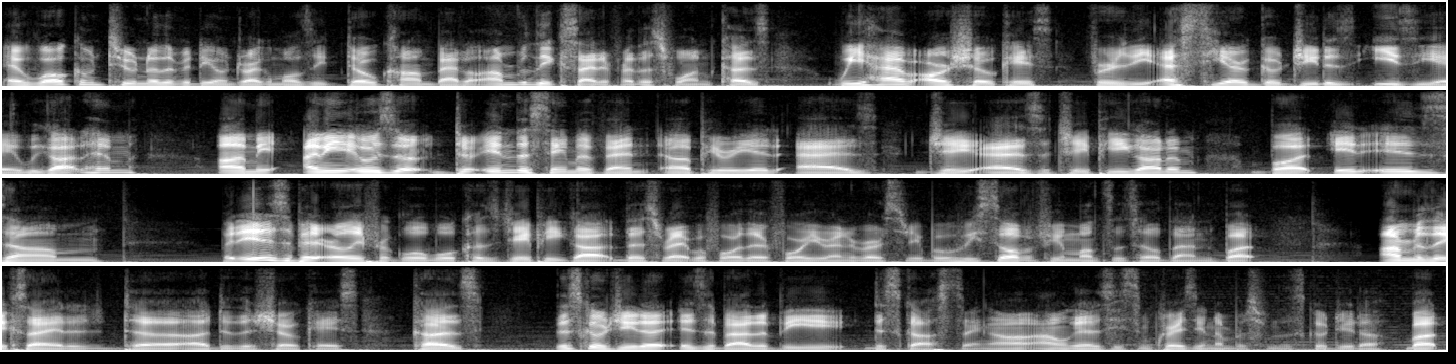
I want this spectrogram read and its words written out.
and welcome to another video on Dragon Ball Z Dokkan Battle. I'm really excited for this one, because we have our showcase for the STR Gogeta's EZA. We got him, I mean, I mean, it was a, in the same event uh, period as J as JP got him, but it is, um, but it is a bit early for Global, because JP got this right before their four-year anniversary, but we still have a few months until then, but I'm really excited to uh, do the showcase, because this Gogeta is about to be disgusting. I I'm going to see some crazy numbers from this Gogeta. But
